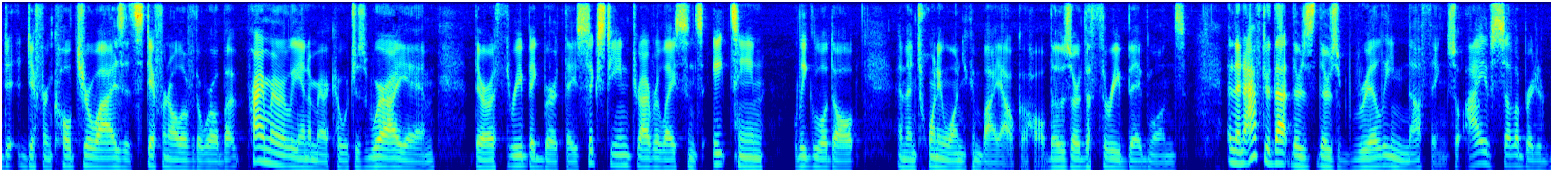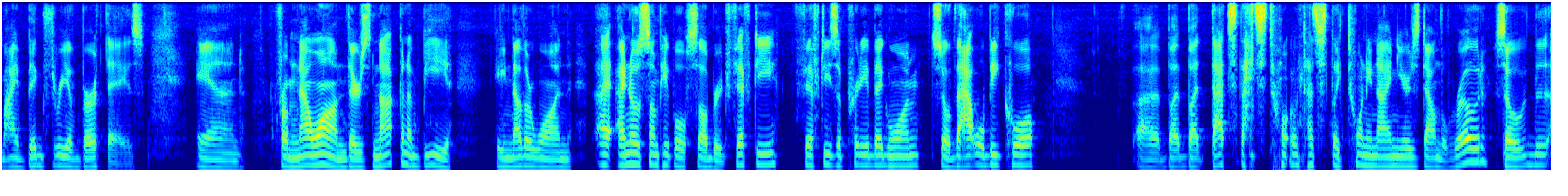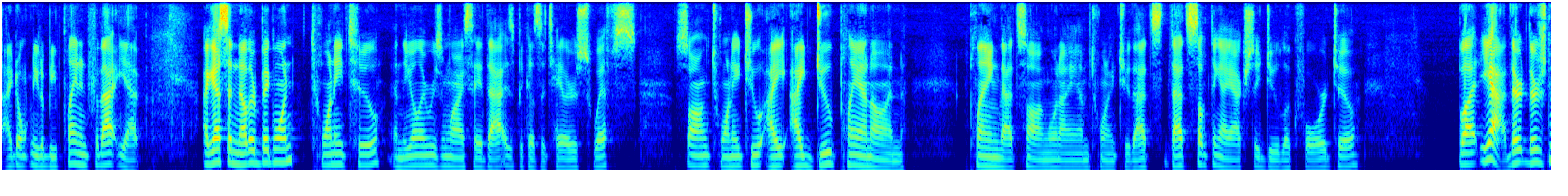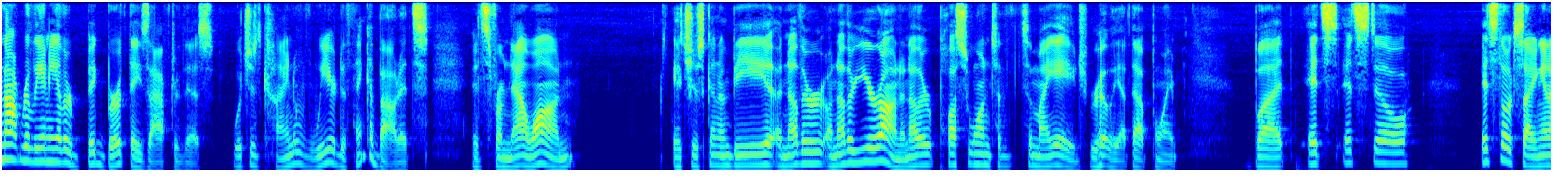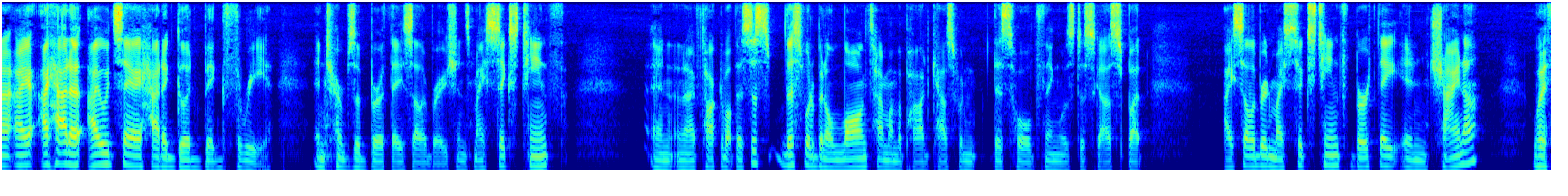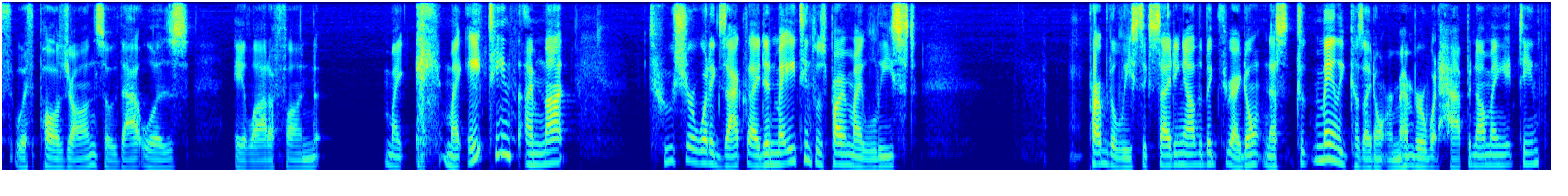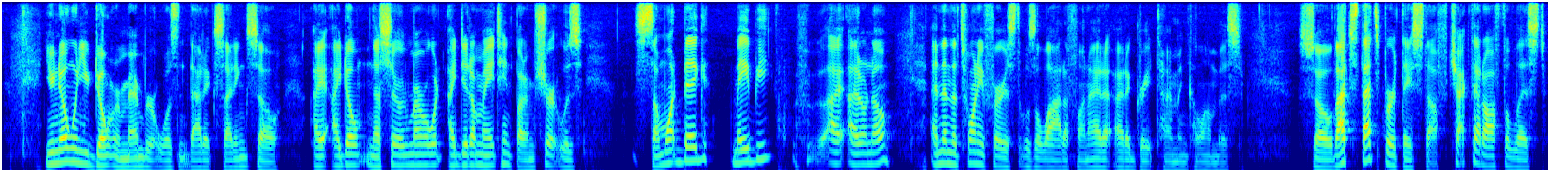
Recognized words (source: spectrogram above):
d- different culture wise, it's different all over the world, but primarily in America, which is where I am. There are three big birthdays 16, driver license, 18, legal adult, and then 21 you can buy alcohol. Those are the three big ones. And then after that there's there's really nothing. So I have celebrated my big 3 of birthdays and from now on there's not going to be another one. I, I know some people celebrate 50. 50 is a pretty big one, so that will be cool. Uh, but but that's that's that's like 29 years down the road, so th- I don't need to be planning for that yet. I guess another big one, 22, and the only reason why I say that is because of Taylor Swift's song 22. I, I do plan on playing that song when I am 22. That's that's something I actually do look forward to. But yeah, there, there's not really any other big birthdays after this, which is kind of weird to think about. It's it's from now on, it's just going to be another another year on, another plus one to to my age, really at that point. But it's it's still it's still exciting, and I I had a I would say I had a good big three in terms of birthday celebrations. My 16th, and, and I've talked about this. This this would have been a long time on the podcast when this whole thing was discussed, but I celebrated my 16th birthday in China with with Paul John, so that was a lot of fun. My my 18th, I'm not too sure what exactly I did. My 18th was probably my least probably the least exciting out of the big three. I don't necessarily, mainly because I don't remember what happened on my 18th. You know, when you don't remember, it wasn't that exciting. So I, I don't necessarily remember what I did on my 18th, but I'm sure it was somewhat big, maybe. I, I don't know. And then the 21st was a lot of fun. I had a, I had a great time in Columbus. So that's that's birthday stuff. Check that off the list.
